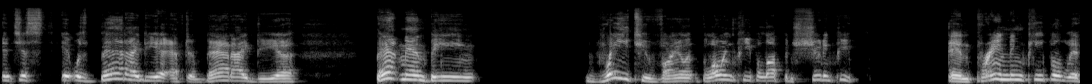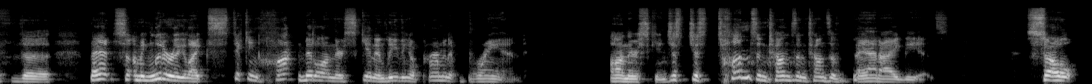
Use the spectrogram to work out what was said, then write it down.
it just it was bad idea after bad idea. Batman being way too violent, blowing people up and shooting people and branding people with the bats. I mean, literally like sticking hot metal on their skin and leaving a permanent brand on their skin. Just just tons and tons and tons of bad ideas. So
